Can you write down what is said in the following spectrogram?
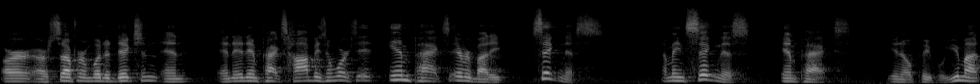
are, are suffering with addiction, and, and it impacts hobbies and works. It impacts everybody. Sickness. I mean, sickness impacts, you know, people. You might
